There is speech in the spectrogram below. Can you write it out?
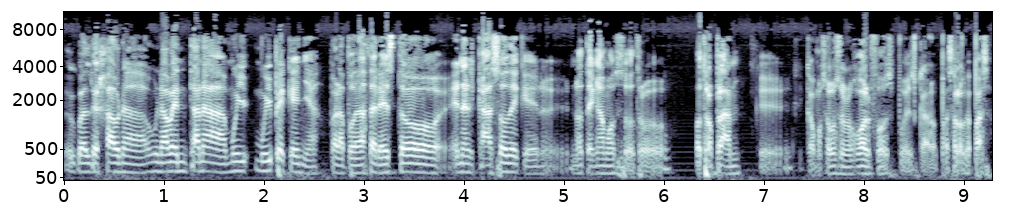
lo cual deja una, una ventana muy muy pequeña para poder hacer esto en el caso de que no tengamos otro otro plan que, que como somos unos golfos pues claro pasa lo que pasa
